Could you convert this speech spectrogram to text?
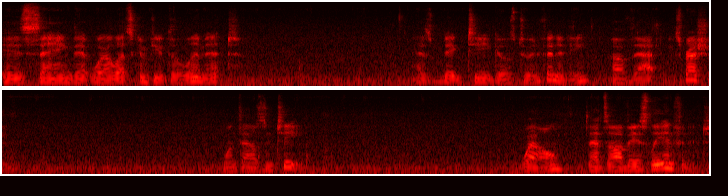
is saying that, well, let's compute the limit as big T goes to infinity of that expression, 1000t. Well, that's obviously infinite.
